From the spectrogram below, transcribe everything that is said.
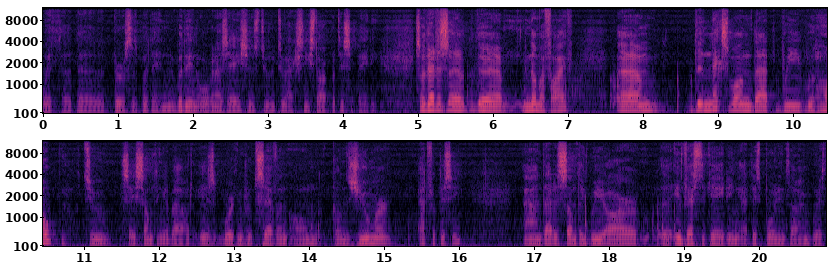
with uh, the persons within, within organizations to, to actually start participating. So that is uh, the number five. Um, the next one that we will hope to say something about is working group seven on consumer advocacy. And that is something we are uh, investigating at this point in time with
